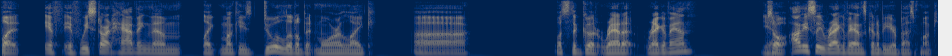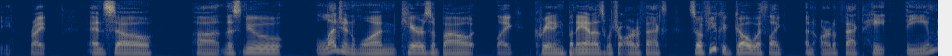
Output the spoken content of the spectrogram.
But if if we start having them like monkeys do a little bit more like uh what's the good Rada Ragavan? Yeah. So obviously Ragavan's going to be your best monkey, right? And so uh, this new legend one cares about like creating bananas, which are artifacts. So if you could go with like an artifact hate theme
